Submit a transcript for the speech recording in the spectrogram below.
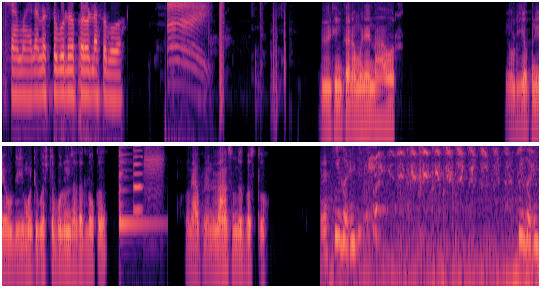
श्यामायला नसतं बोलत परवडलं असं बाबा बिल्डिंग करा म्हणे नावावर एवढी आपण एवढी मोठी गोष्ट बोलून जातात लोक आणि आपल्याला लहान समजत बसतो 有人，有人，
